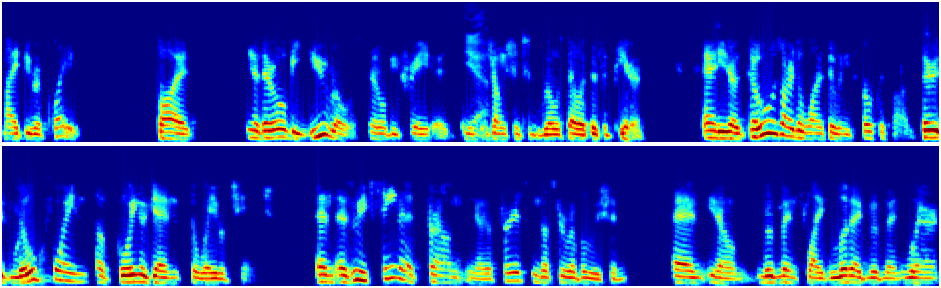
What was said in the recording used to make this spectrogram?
might be replaced, but you know, there will be new roles that will be created in Yeah. conjunction to the roles that will disappear. And you know, those are the ones that we need to focus on. There is More no point. point of going against the wave of change. And as we've seen it from you know the first industrial revolution, and you know movements like Luddite movement, where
